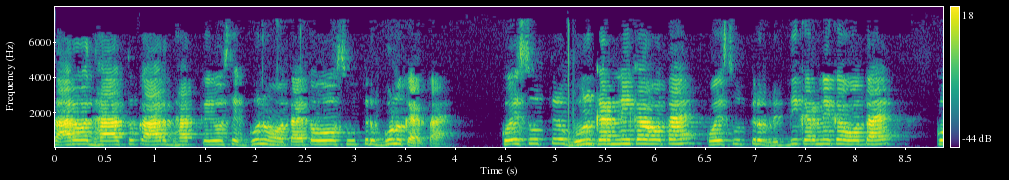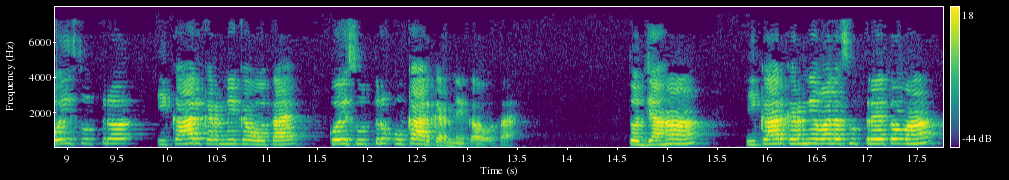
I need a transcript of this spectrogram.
सार्वधातुक आर्धातुकयों से गुण होता है तो वो सूत्र गुण करता है। कोई सूत्र गुण करने का होता है, कोई सूत्र वृद्धि करने का होता है, कोई सूत्र इकार करने का होता है, कोई सूत्र उकार करने का होता है। तो जहाँ इकार करने वाला सूत्र है तो वहाँ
